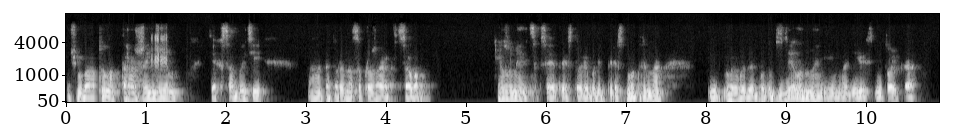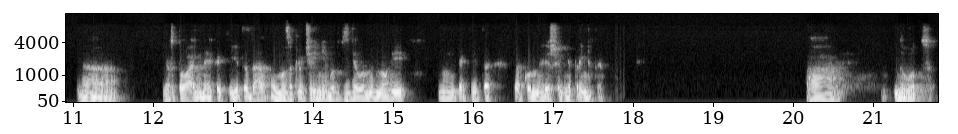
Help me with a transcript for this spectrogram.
очень важным отражением тех событий, а, которые нас окружают в целом. Разумеется, вся эта история будет пересмотрена, и выводы будут сделаны, и, надеюсь, не только виртуальные какие-то да, умозаключения будут сделаны, но и какие-то законные решения приняты. Ну вот,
